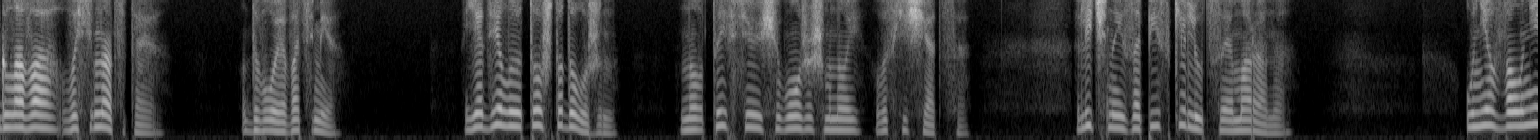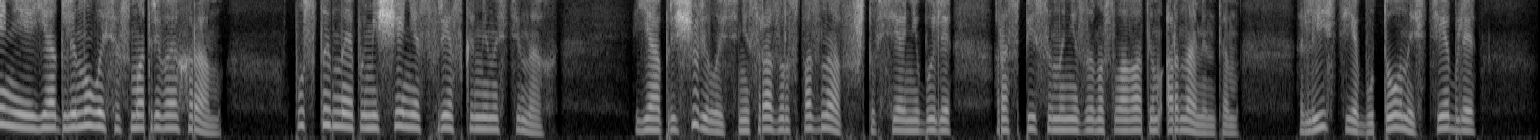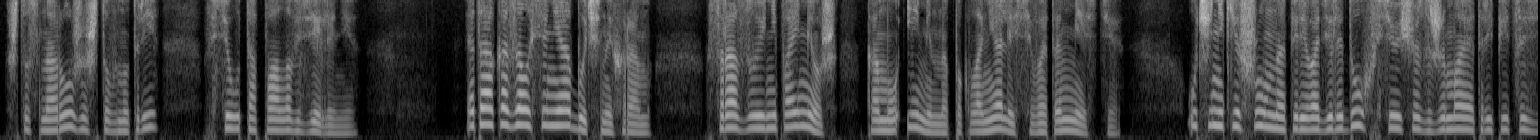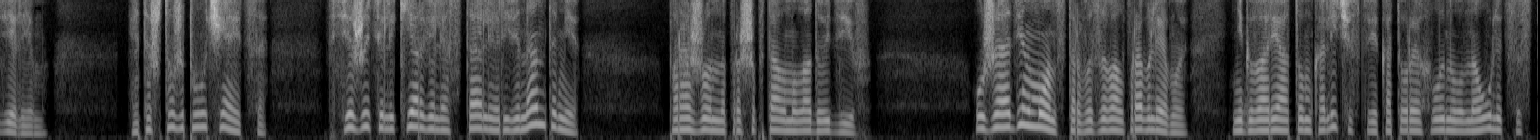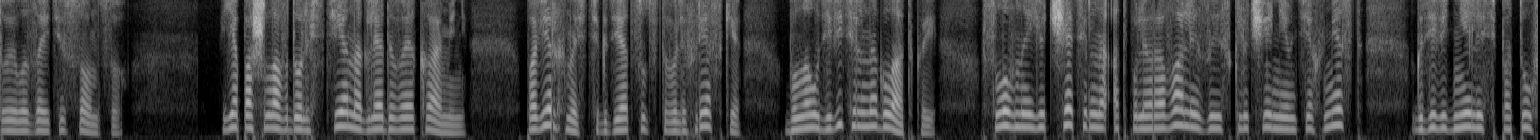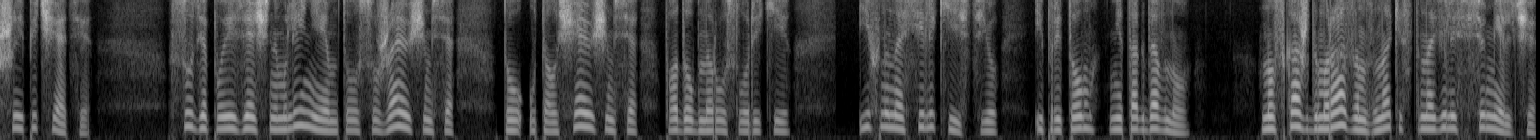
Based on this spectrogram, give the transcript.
Глава 18. Двое во тьме. Я делаю то, что должен, но ты все еще можешь мной восхищаться. Личные записки Люция Марана. Уняв волнение, я оглянулась, осматривая храм. Пустынное помещение с фресками на стенах. Я прищурилась, не сразу распознав, что все они были расписаны незамысловатым орнаментом — Листья, бутоны, стебли, что снаружи, что внутри, все утопало в зелени. Это оказался необычный храм. Сразу и не поймешь, кому именно поклонялись в этом месте. Ученики шумно переводили дух, все еще сжимая трепицы с зельем. «Это что же получается? Все жители Кервеля стали ревенантами?» — пораженно прошептал молодой див. Уже один монстр вызывал проблемы — не говоря о том количестве, которое хлынуло на улице, стоило зайти солнцу. Я пошла вдоль стен, оглядывая камень. Поверхность, где отсутствовали фрески, была удивительно гладкой, словно ее тщательно отполировали за исключением тех мест, где виднелись потухшие печати. Судя по изящным линиям, то сужающимся, то утолщающимся, подобно руслу реки, их наносили кистью — и притом не так давно. Но с каждым разом знаки становились все мельче,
